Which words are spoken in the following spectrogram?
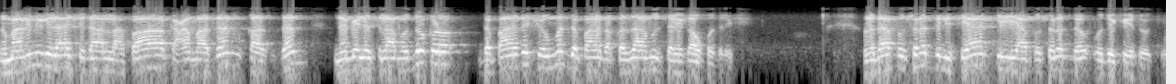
نو معلومیږي دا چې دا الله پاک عمدن قصدن نبی اسلام دکړو د پاره د چې امت د پاره د قضا مون طریقه او خدري شي نو دا په صورت د نسیان کې یا په صورت د اود کېدو کې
